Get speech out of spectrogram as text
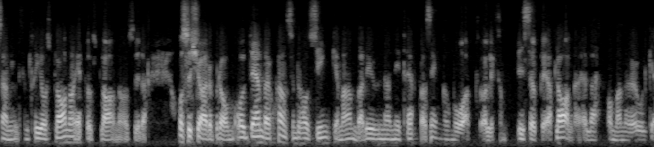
sen liksom treårsplaner och ettårsplaner och så vidare. Och så kör du på dem och den enda chansen du har att synka med andra det är när ni träffas en gång om året och liksom visa upp era planer eller om man är olika.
